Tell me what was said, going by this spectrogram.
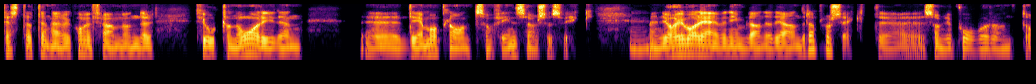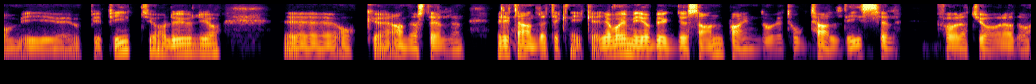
testat den här, det kommit fram under 14 år i den eh, demoplant som finns i Örnsköldsvik. Mm. Men jag har ju varit även inblandad i andra projekt eh, som ju pågår runt om i, uppe i Piteå, Luleå och andra ställen med lite andra tekniker. Jag var ju med och byggde Sunpine då vi tog talldiesel för att göra då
